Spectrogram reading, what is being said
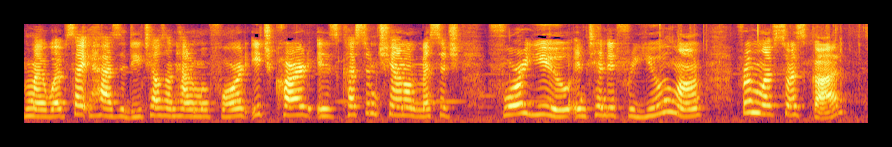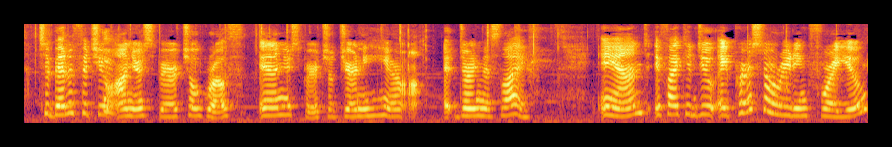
my website has the details on how to move forward. Each card is custom channeled message for you, intended for you alone, from Love Source God to benefit you on your spiritual growth and your spiritual journey here uh, during this life. And if I can do a personal reading for you,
